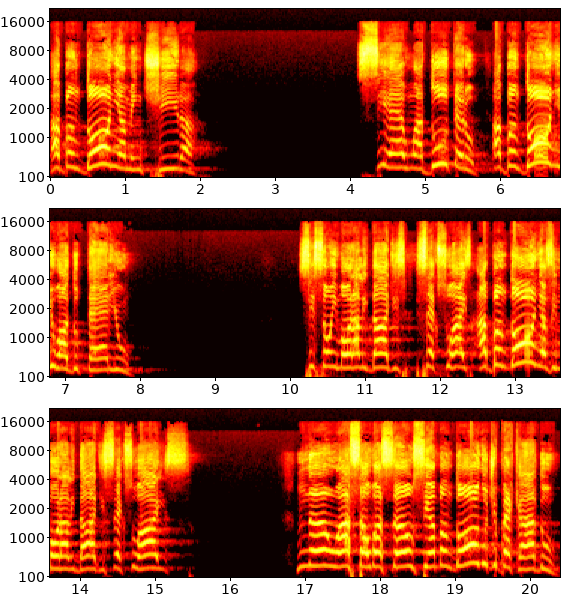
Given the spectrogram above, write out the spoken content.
abandone a mentira. Se é um adúltero, abandone o adultério. Se são imoralidades sexuais, abandone as imoralidades sexuais. Não há salvação sem abandono de pecado.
